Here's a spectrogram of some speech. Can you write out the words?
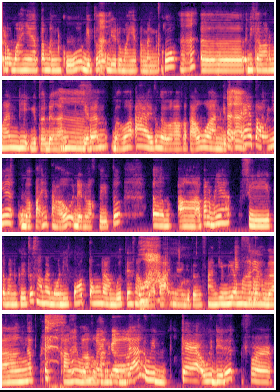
rumahnya temanku gitu uh. di rumahnya temanku uh. uh, di kamar mandi gitu dengan uh. pikiran bahwa ah itu nggak bakal ketahuan gitu uh. eh taunya bapaknya tahu dan waktu itu um, uh, apa namanya si temanku itu sampai mau dipotong rambutnya sama Wah. bapaknya gitu saking dia Extreme. marah banget kami oh melakukan oh itu dan we kayak we did it for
